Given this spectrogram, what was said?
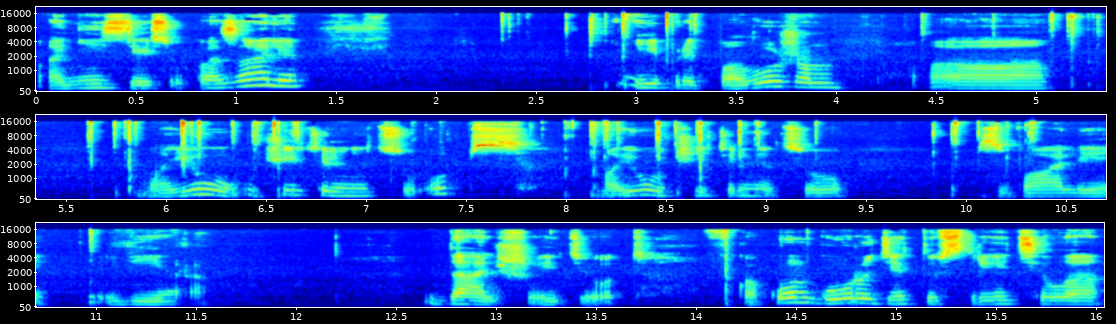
они здесь указали. И, предположим, а, мою учительницу, опс, мою учительницу звали Вера. Дальше идет. В каком городе ты встретила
